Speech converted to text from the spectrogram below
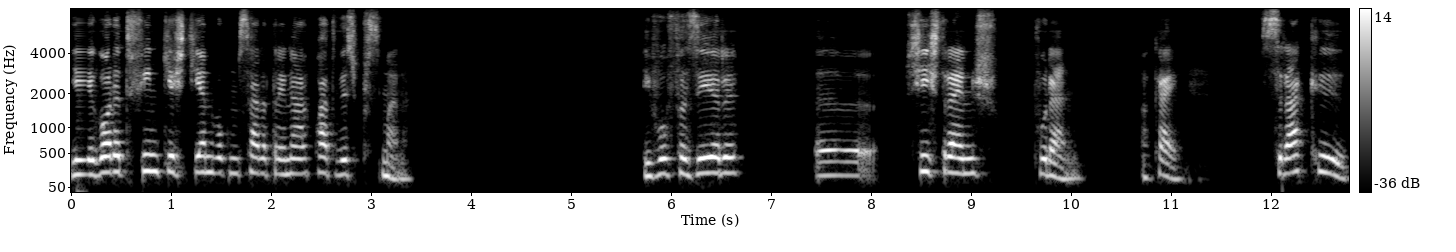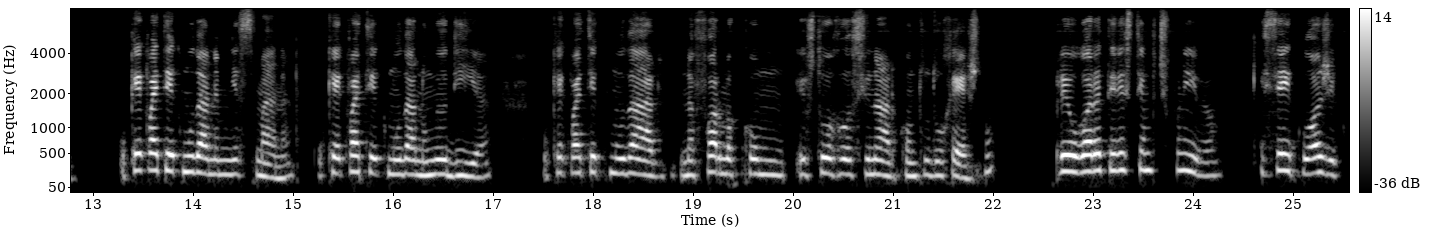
E agora defino que este ano vou começar a treinar quatro vezes por semana. E vou fazer uh, X treinos por ano. Ok? Será que o que é que vai ter que mudar na minha semana? O que é que vai ter que mudar no meu dia? O que é que vai ter que mudar na forma como eu estou a relacionar com tudo o resto para eu agora ter esse tempo disponível? Isso é ecológico.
